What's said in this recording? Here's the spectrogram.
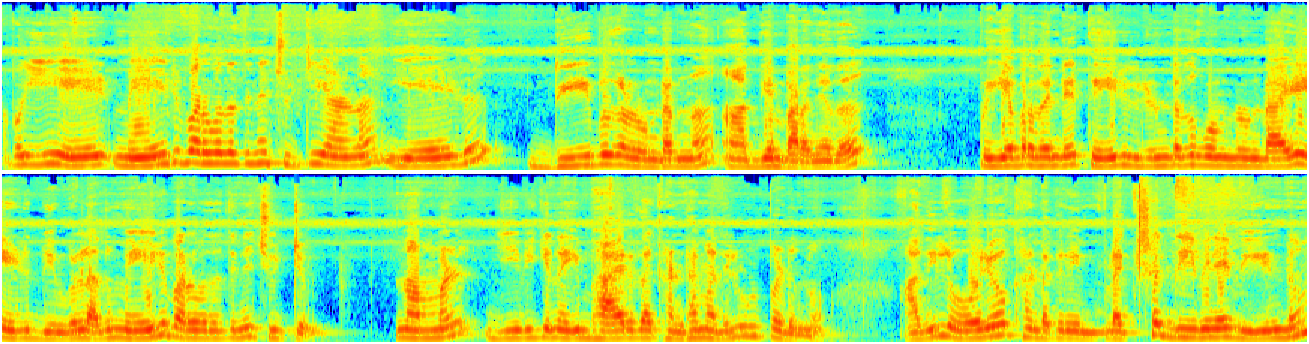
അപ്പോൾ ഈ ഏഴ് മേരുപർവതത്തിനെ ചുറ്റിയാണ് ഏഴ് ദ്വീപുകളുണ്ടെന്ന് ആദ്യം പറഞ്ഞത്. പ്രിയവ്രതന്റെ തേരുരുണ്ടത് കൊണ്ടുണ്ടായ ഏഴ് ദ്വീപുകൾ അത് മേരുപർവതത്തിന് ചുറ്റും. നമ്മൾ ജീവിക്കുന്ന ഈ ഭാരതഖണ്ഡം അതിൽ ഉൾപ്പെടുന്നു. അതിൽ ഓരോ ഖണ്ഡത്തിലെയും ലക്ഷദ്വീപിനെ വീണ്ടും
